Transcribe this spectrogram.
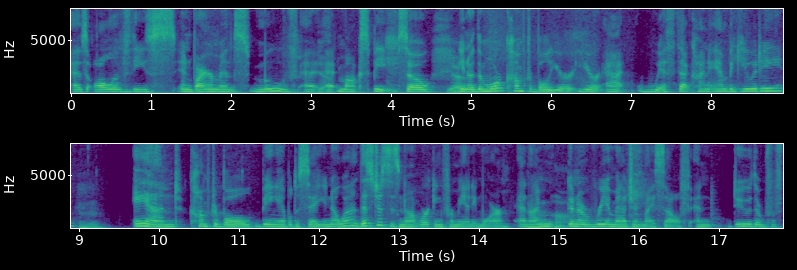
as all of these environments move at, Yeah. at mach speed so Yeah. you know the more comfortable you're you're at with that kind of ambiguity mm-hmm. and comfortable being able to say, you know what, this just is not working for me anymore, and I'm going to reimagine myself and do the ref-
